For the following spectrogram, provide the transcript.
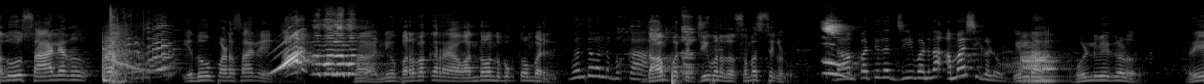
ಅದು ಸಾಲೆ ಅದು. ಇದು ಪಡಸಾಲೆ. ಹಾ ನೀವು ಬರ್ಬೇಕಾರೆ ಒಂದ ಒಂದು ಬುಕ್ ತೊಗೊಂಬರ್ರಿ. ಒಂದ ಒಂದು ಬುಕ್ಕ ದಾಂಪತ್ಯ ಜೀವನದ ಸಮಸ್ಯೆಗಳು. ದಾಂಪತ್ಯದ ಜೀವನದ ಅಮಾಸಿಗಳು. ಇಲ್ಲ ಹುಣ್ಣಿಮೆಗಳು. ರೀ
